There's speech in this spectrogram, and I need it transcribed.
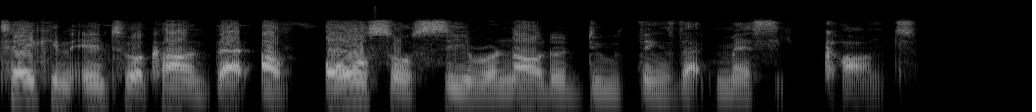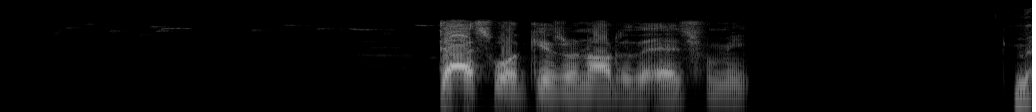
taking into account that I've also see Ronaldo do things that Messi can't. That's what gives Ronaldo the edge for me. M-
